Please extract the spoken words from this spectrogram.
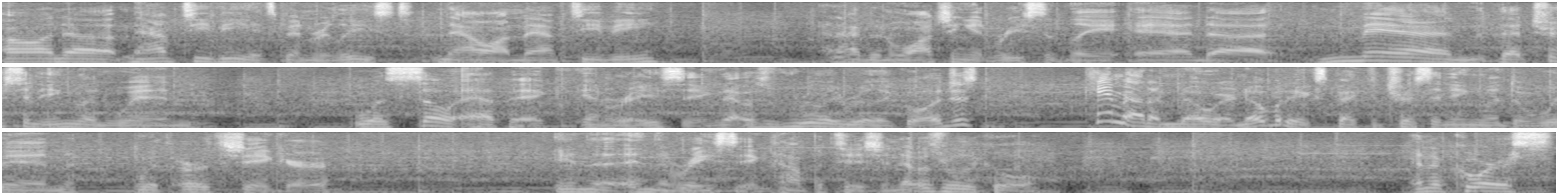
on uh, Mav TV. It's been released now on Mav TV. And I've been watching it recently and uh man, that Tristan England win was so epic in racing. That was really, really cool. It just came out of nowhere. Nobody expected Tristan England to win with Earthshaker in the in the racing competition. That was really cool. And of course,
